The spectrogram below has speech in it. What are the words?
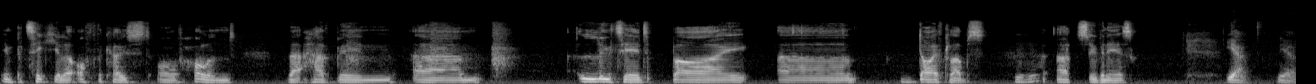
in particular, off the coast of Holland, that have been um, looted by uh, dive clubs, mm-hmm. uh, souvenirs. Yeah, yeah.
